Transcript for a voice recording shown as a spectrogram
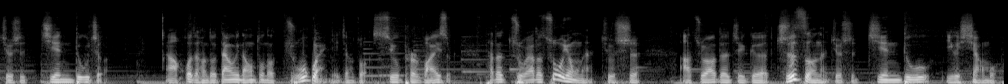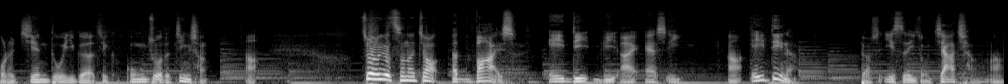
就是监督者啊，或者很多单位当中的主管也叫做 supervisor。它的主要的作用呢，就是啊，主要的这个职责呢，就是监督一个项目或者监督一个这个工作的进程啊。最后一个词呢叫 advise，a d v i s e 啊，a d 呢。表示意思的一种加强啊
